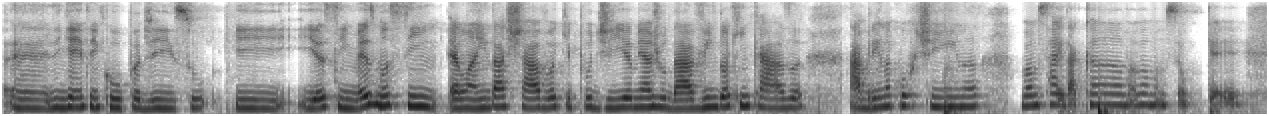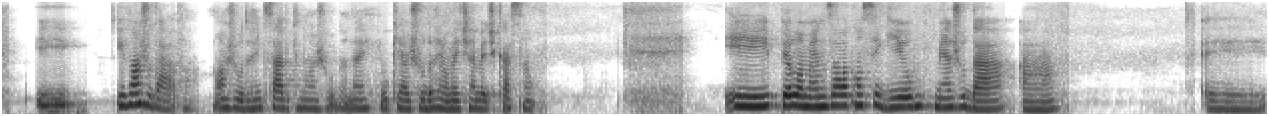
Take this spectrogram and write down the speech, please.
É, ninguém tem culpa disso. E, e assim, mesmo assim, ela ainda achava que podia me ajudar vindo aqui em casa, abrindo a cortina, vamos sair da cama, vamos não sei o quê. E, e não ajudava, não ajuda. A gente sabe que não ajuda, né? O que ajuda realmente é a medicação. E pelo menos ela conseguiu me ajudar a é,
